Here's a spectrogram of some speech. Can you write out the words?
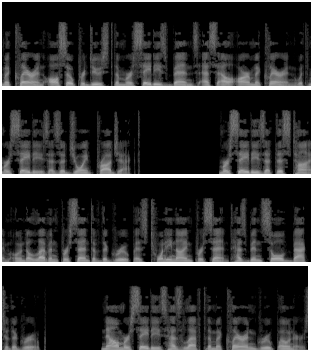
McLaren also produced the Mercedes-Benz SLR McLaren with Mercedes as a joint project. Mercedes at this time owned 11% of the group as 29% has been sold back to the group. Now Mercedes has left the McLaren Group owners,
